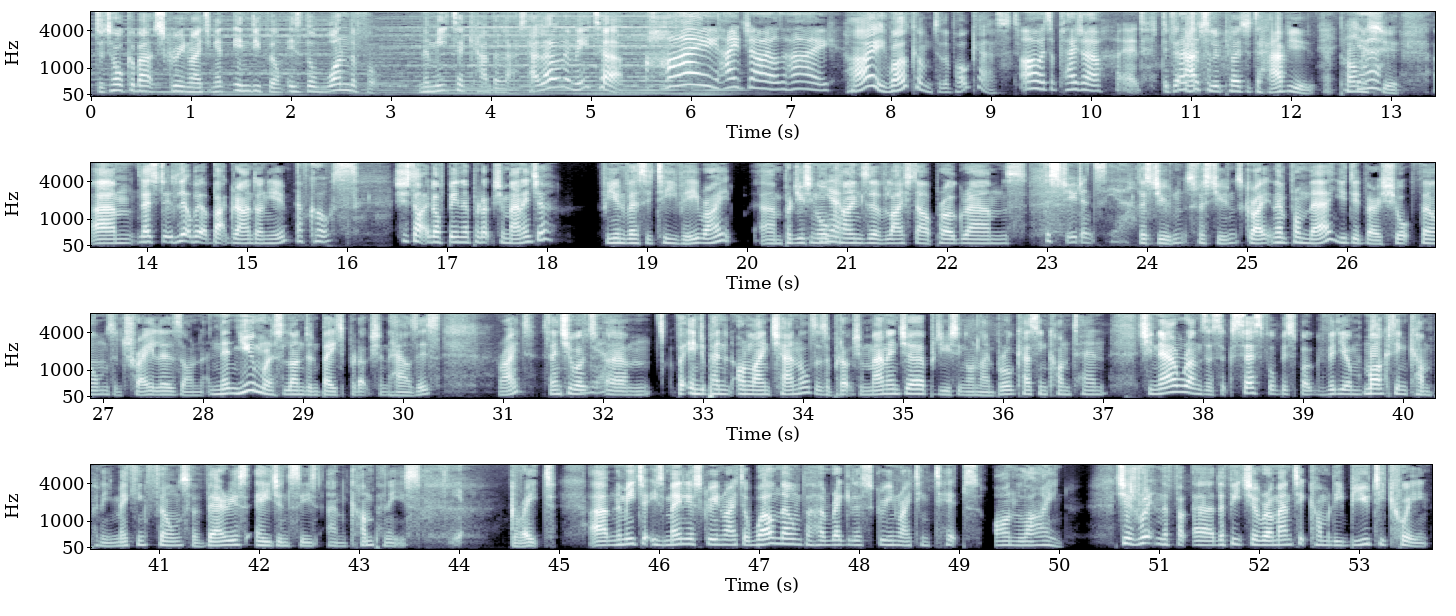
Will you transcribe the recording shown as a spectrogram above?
to talk about screenwriting and indie film is the wonderful Namita Kabilas. Hello, Namita. Hi, hi, Giles. Hi. Hi, welcome to the podcast. Oh, it's a pleasure. It's, a It's an pleasure absolute pleasure to have you. I promise Yeah. you. Um, let's do a little bit of background on you. Of course. She started off being a production manager for University TV, right? Um, producing all Yeah. kinds of lifestyle programs For students, yeah. for students. For students, great. And then from there, you did very short films and trailers on n- numerous London-based production houses, right? Then she worked Yeah. um, for independent online channels as a production manager, producing online broadcasting content. She now runs a successful bespoke video marketing company, making films for various agencies and companies. Yeah. Great. Um, Namita is mainly a screenwriter, well known for her regular screenwriting tips online. She has written the, f- uh, the feature romantic comedy Beauty Queen,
